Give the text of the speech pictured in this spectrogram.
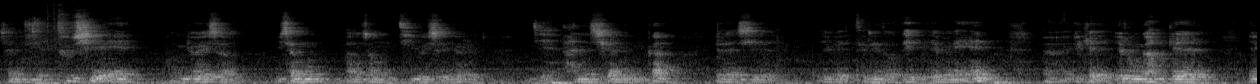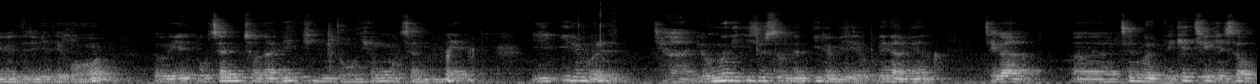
저는 이제 2시에 본교에서 위성 방송 TV에서 이거를 이제 하는 시간이니까 11시에 예배 드리도 되기 때문에 어, 이렇게 여러분과 함께 예배 드리게 되고 또 우리 목사님 조남이 김도형 목사님인데 이 이름을 제가 영원히 잊을 수 없는 이름이에요. 왜냐하면 제가 어, 젊을 때 개척해서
